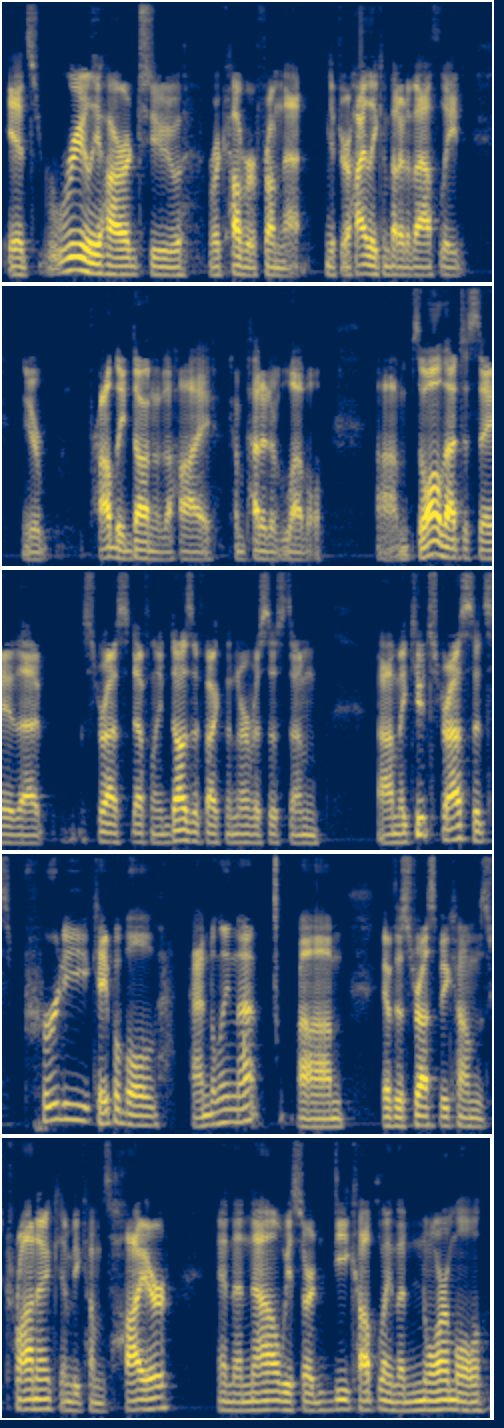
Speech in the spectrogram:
it's really hard to recover from that if you're a highly competitive athlete, you're probably done at a high competitive level. Um, so all that to say that stress definitely does affect the nervous system. Um, acute stress, it's pretty capable of handling that. Um, if the stress becomes chronic and becomes higher, and then now we start decoupling the normal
